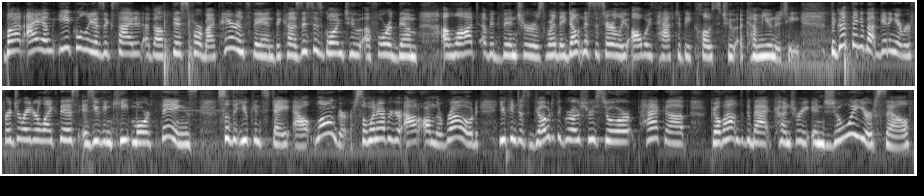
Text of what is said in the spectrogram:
But I am equally as excited about this for my parents' van because this is going to afford them a lot of adventures where they don't necessarily always have to be close to a community. The good thing about getting a refrigerator like this is you can keep more things so that you can stay out longer. So whenever you're out on the road, you can just go to the grocery store, pack up, go out into the back country, enjoy yourself.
